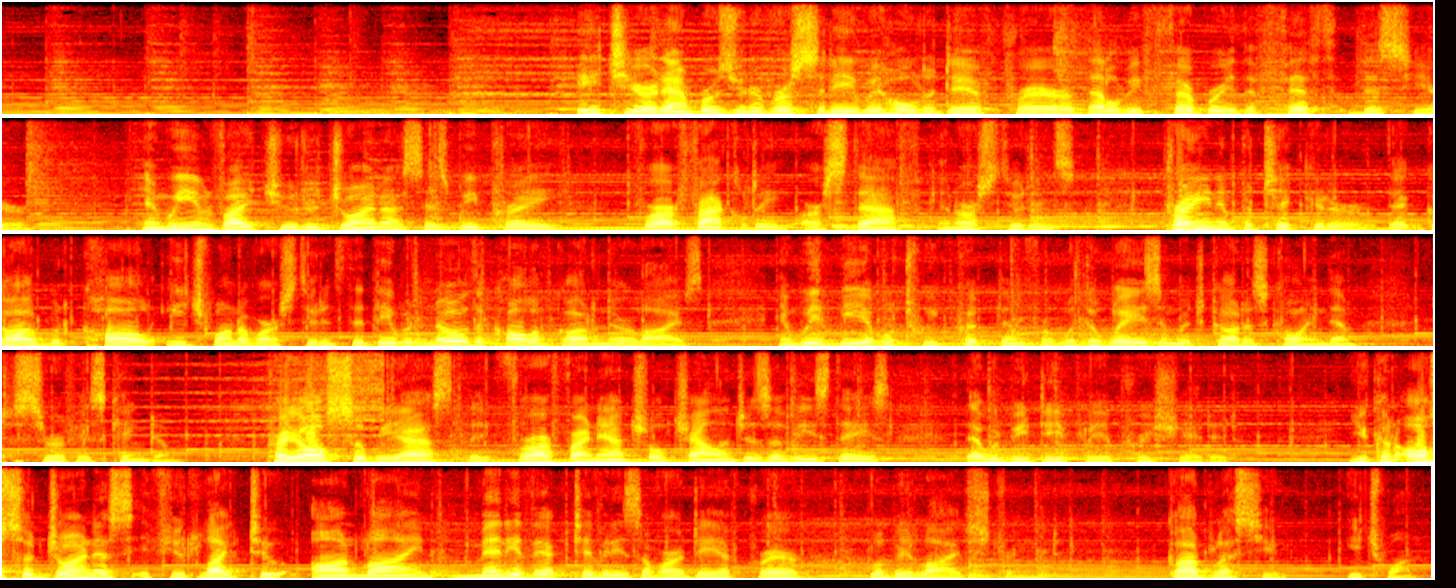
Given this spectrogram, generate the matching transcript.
Each year at Ambrose University, we hold a day of prayer. That'll be February the 5th this year. And we invite you to join us as we pray for our faculty, our staff, and our students. Praying in particular that God would call each one of our students, that they would know the call of God in their lives, and we'd be able to equip them for the ways in which God is calling them to serve His kingdom. Pray also, we ask, that for our financial challenges of these days, that would be deeply appreciated. You can also join us if you'd like to online. Many of the activities of our day of prayer will be live streamed. God bless you, each one.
